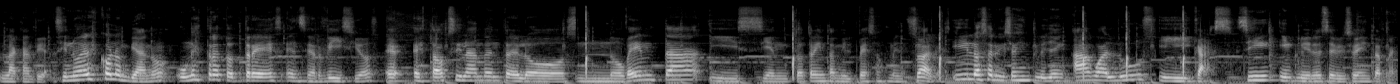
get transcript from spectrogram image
la cantidad. Si no eres colombiano, un estrato 3 en servicios eh, está oscilando entre los 90 y 130 mil pesos mensuales. Y los servicios incluyen agua, luz y gas, sin incluir el servicio de internet.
